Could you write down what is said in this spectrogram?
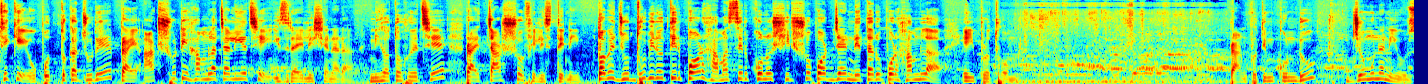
থেকে উপত্যকা জুড়ে প্রায় আটশোটি হামলা চালিয়েছে ইসরায়েলি সেনারা। নিহত হয়েছে প্রায় চারশো ফিলিস্তিনি। তবে যুদ্ধবিরতির পর হামাসের কোনো শীর্ষ পর্যায়ের নেতার উপর হামলা এই প্রথম। প্রাণপ্রতিম কুণ্ডু, যমুনা নিউজ।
